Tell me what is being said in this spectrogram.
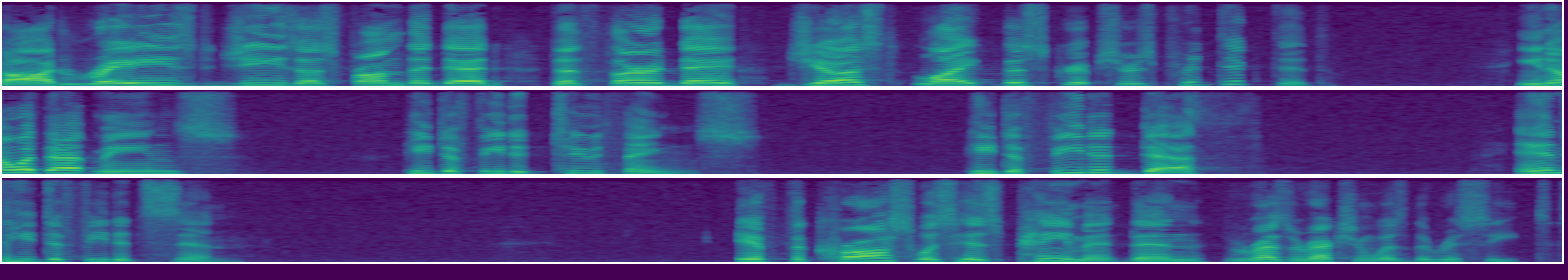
God raised Jesus from the dead the third day, just like the scriptures predicted. You know what that means? He defeated two things he defeated death and he defeated sin. If the cross was his payment, then the resurrection was the receipt.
